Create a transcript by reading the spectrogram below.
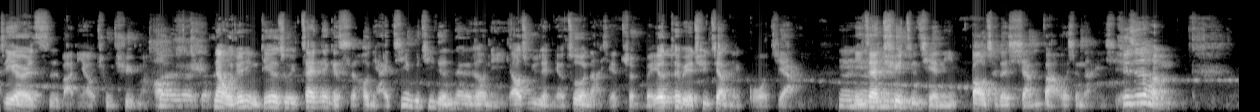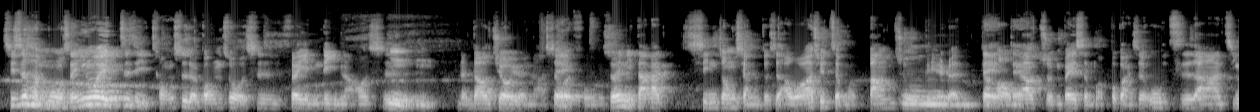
第二次吧？你要出去嘛？哈。对对对。那我觉得你第二次在那个时候，你还记不记得那个时候你要出去前，你有做了哪些准备？又特别去这样的国家，嗯你在去之前，你抱持的想法会是哪一些？其实很其实很陌生，因为自己从事的工作是非盈利，然后是嗯嗯人道救援啊、社会服务，所以你大概心中想的就是啊，我要去怎么帮助别人，嗯然后我们要准备什么，不管是物资啊、金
